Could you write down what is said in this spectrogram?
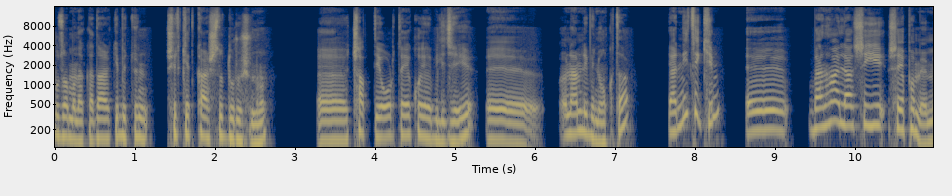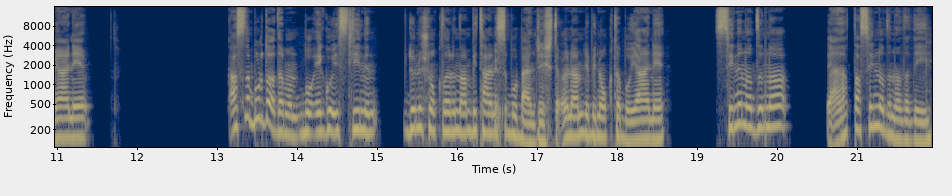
bu zamana kadar ki bütün şirket karşıtı duruşunu e, çat diye ortaya koyabileceği e, önemli bir nokta. Yani nitekim e, ben hala şeyi şey yapamıyorum. Yani aslında burada adamın bu egoistliğinin dönüş noktalarından bir tanesi bu bence işte. Önemli bir nokta bu. Yani senin adına yani hatta senin adına da değil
